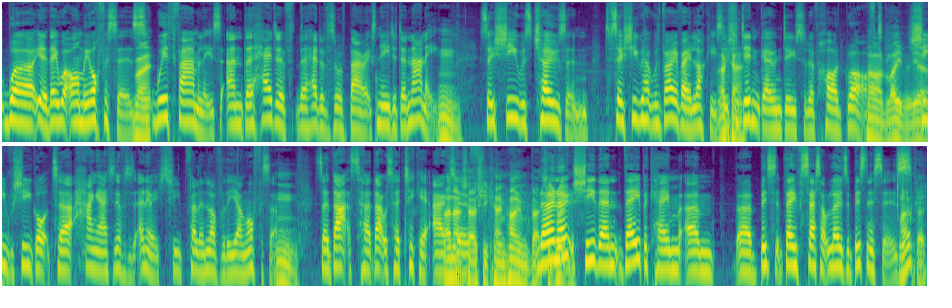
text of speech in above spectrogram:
were you know they were army officers Right. with families, and the head of the head of the sort of barracks needed a nanny. Mm. So she was chosen. So she was very, very lucky. So she didn't go and do sort of hard graft. Hard labour, yeah. She she got to hang out in the offices. Anyway, she fell in love with a young officer. Mm. So that's her. That was her ticket out. And that's of, how she came home back no, no. She then they became um, uh, bus- They've set up loads of businesses. Okay.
